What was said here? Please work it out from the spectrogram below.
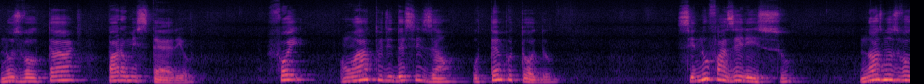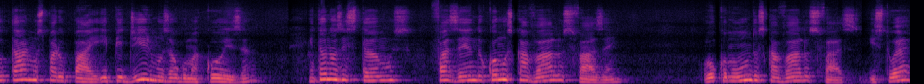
nos voltar para o mistério foi um ato de decisão o tempo todo. Se no fazer isso, nós nos voltarmos para o Pai e pedirmos alguma coisa, então nós estamos fazendo como os cavalos fazem, ou como um dos cavalos faz. Isto é,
